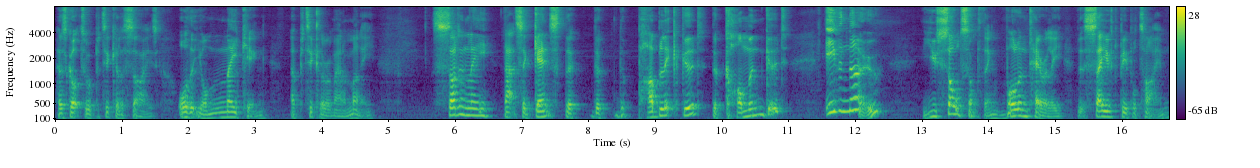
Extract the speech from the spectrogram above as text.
has got to a particular size or that you're making a particular amount of money, suddenly that's against the the, the public good, the common good, even though you sold something voluntarily that saved people time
